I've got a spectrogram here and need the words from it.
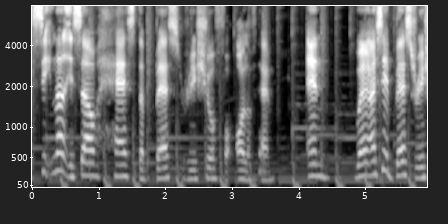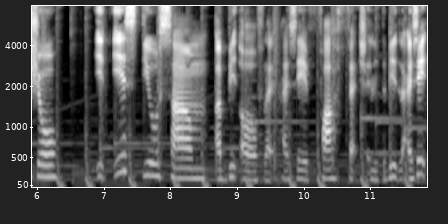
Signal itself has the best ratio for all of them. And when I say best ratio, it is still some a bit of like I say far fetched a little bit. Like I said,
